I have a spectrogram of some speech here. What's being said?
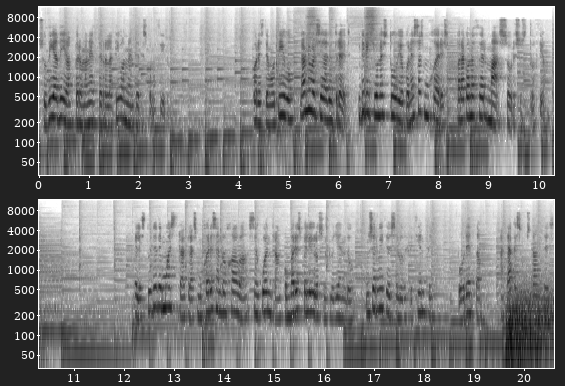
su día a día permanece relativamente desconocido. Por este motivo, la Universidad de Utrecht dirigió un estudio con estas mujeres para conocer más sobre su situación. El estudio demuestra que las mujeres en Rojava se encuentran con varios peligros incluyendo un servicio de salud deficiente, pobreza, ataques constantes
